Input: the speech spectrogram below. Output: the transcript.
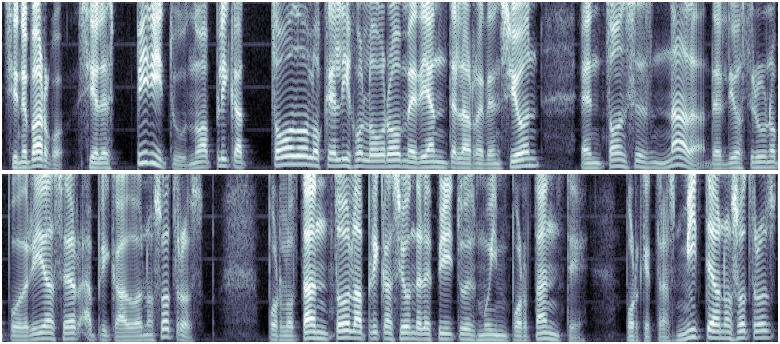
Sin embargo, si el Espíritu no aplica todo lo que el Hijo logró mediante la redención, entonces nada del Dios triuno podría ser aplicado a nosotros. Por lo tanto, la aplicación del Espíritu es muy importante, porque transmite a nosotros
